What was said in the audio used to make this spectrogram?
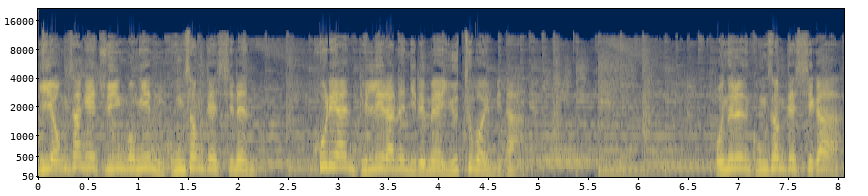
이 영상의 주인공인 공성재 씨는 코리안 빌리라는 이름의 유튜버입니다. 오늘은 공성재 씨가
